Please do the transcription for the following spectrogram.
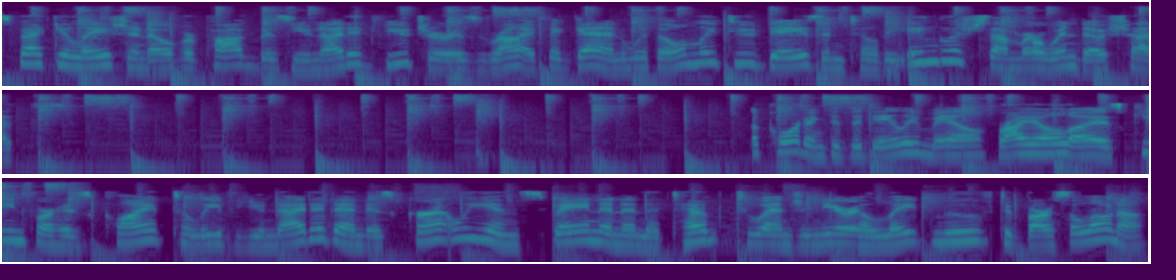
Speculation over Pogba's United future is rife again with only two days until the English summer window shuts. According to the Daily Mail, Raiola is keen for his client to leave United and is currently in Spain in an attempt to engineer a late move to Barcelona.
